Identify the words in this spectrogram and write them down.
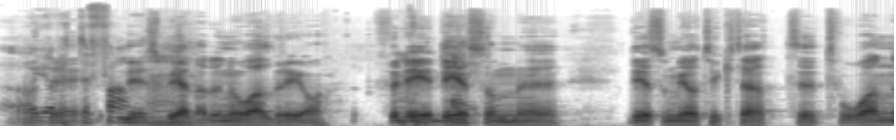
Ja, jag det, vet inte fan. Det spelade nog aldrig jag. För mm. det, det, som, eh, det som jag tyckte att eh, tvåan...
